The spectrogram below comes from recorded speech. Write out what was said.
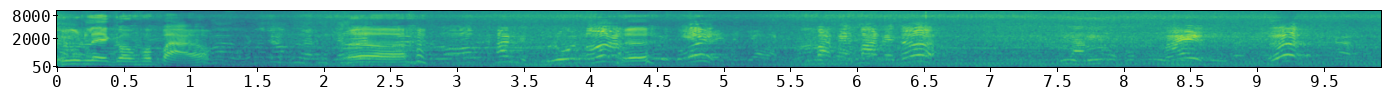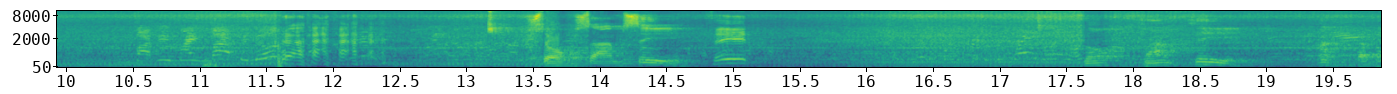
ผู้ดูแลกองพระป่าครับ เออท่านรู้เออเออ โอ้ยบ้านไหนบ้านไหนเด้อไม่เออบ้านไหนไม่บ้านไปเด้อ สองสามสี่ ซีด สองสามสี่อะกระแต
